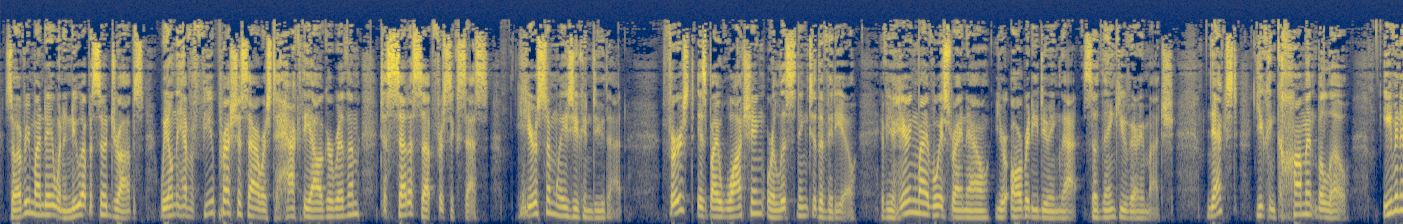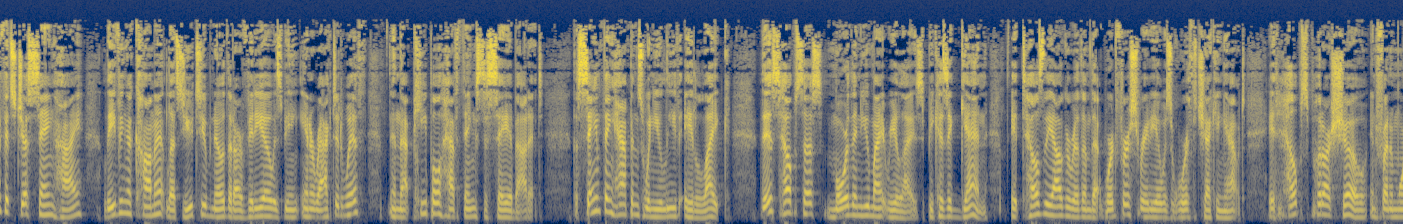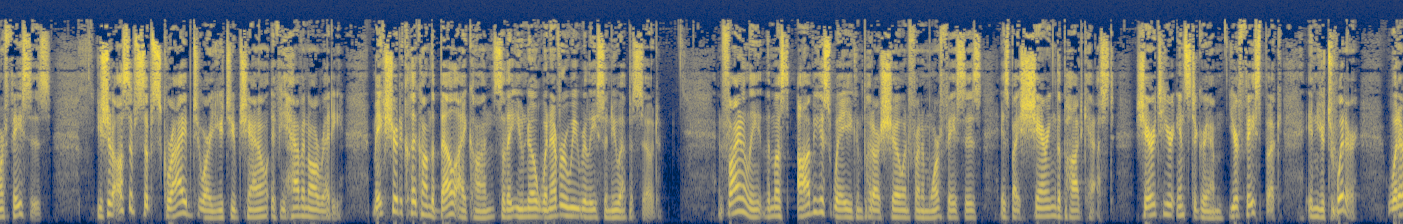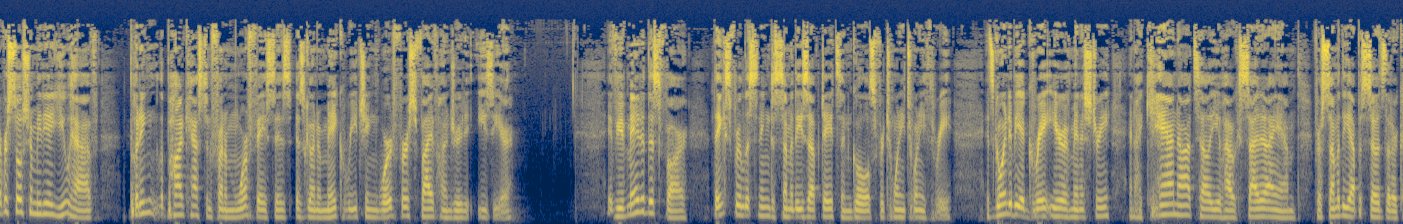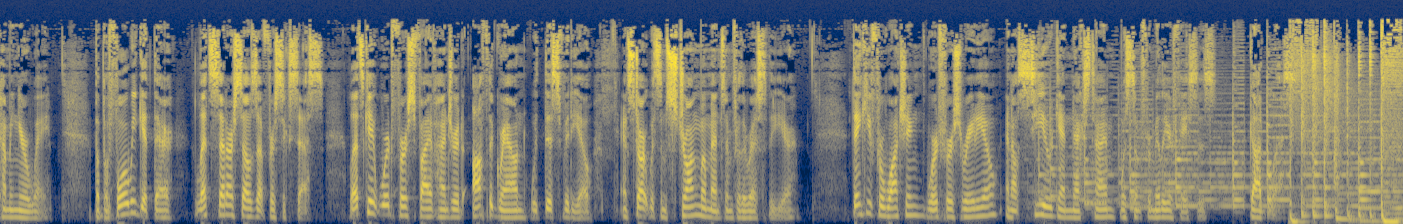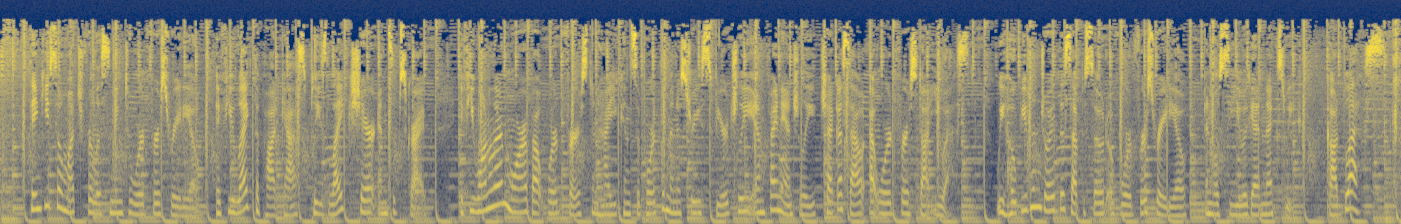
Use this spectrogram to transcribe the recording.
So every Monday when a new episode drops, we only have a few precious hours to hack the algorithm to set us up for success. Here's some ways you can do that. First is by watching or listening to the video. If you're hearing my voice right now, you're already doing that, so thank you very much. Next, you can comment below. Even if it's just saying hi, leaving a comment lets YouTube know that our video is being interacted with and that people have things to say about it. The same thing happens when you leave a like. This helps us more than you might realize because again, it tells the algorithm that Word First Radio is worth checking out. It helps put our show in front of more faces. You should also subscribe to our YouTube channel if you haven't already. Make sure to click on the bell icon so that you know whenever we release a new episode. And finally, the most obvious way you can put our show in front of more faces is by sharing the podcast. Share it to your Instagram, your Facebook, and your Twitter. Whatever social media you have, putting the podcast in front of more faces is going to make reaching Word First 500 easier. If you've made it this far, thanks for listening to some of these updates and goals for 2023. It's going to be a great year of ministry, and I cannot tell you how excited I am for some of the episodes that are coming your way. But before we get there, let's set ourselves up for success. Let's get Word First 500 off the ground with this video and start with some strong momentum for the rest of the year. Thank you for watching Word First Radio, and I'll see you again next time with some familiar faces. God bless. Thank you so much for listening to Word First Radio. If you like the podcast, please like, share, and subscribe. If you want to learn more about Word First and how you can support the ministry spiritually and financially, check us out at wordfirst.us. We hope you've enjoyed this episode of Word First Radio, and we'll see you again next week. God bless.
